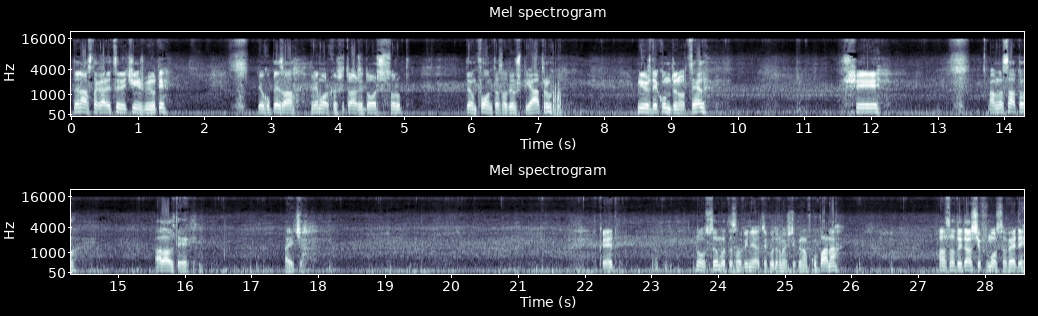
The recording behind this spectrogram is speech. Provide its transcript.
din asta care ține 5 minute. Eu cuplez la remorcă și trage două ori și s-o rupt. Dăm fontă sau dăm șpiatru. Nici de cum din oțel. Și am lăsat-o al alte aici. Cred. Nu, sâmbătă sau vinerea trecută, nu mai știu când am făcut pana. Am stat, uitați ce frumos se vede.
